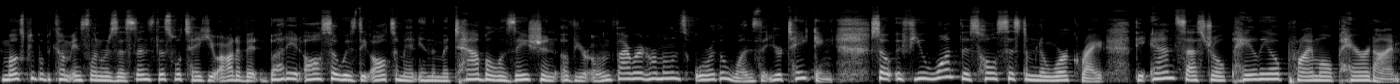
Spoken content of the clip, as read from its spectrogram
most people become insulin resistant, this will take you out of it, but it also is the ultimate in the metabolization of your own thyroid hormones or the ones that you're taking. So if you want this whole system to work right, the ancestral paleo primal paradigm,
